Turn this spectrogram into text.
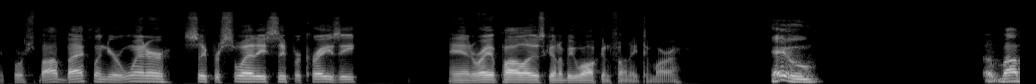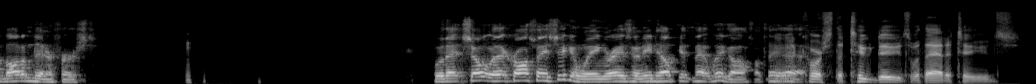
Of course, Bob Backlund, your winner. Super sweaty, super crazy. And Ray Apollo is going to be walking funny tomorrow. Hey, oh, Bob bought him dinner first. With that show, with that crossface chicken wing, Ray's gonna need help getting that wig off. I'll tell you And that. of course, the two dudes with attitudes.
